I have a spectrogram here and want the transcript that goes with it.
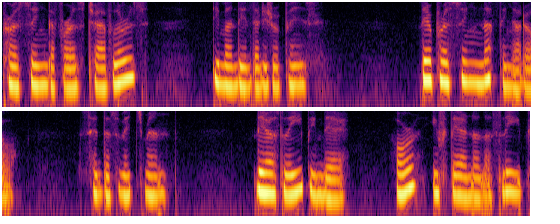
pursuing the first travelers? demanded the little prince. They're pursuing nothing at all, said the switchman. They are sleeping there, or if they are not asleep,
